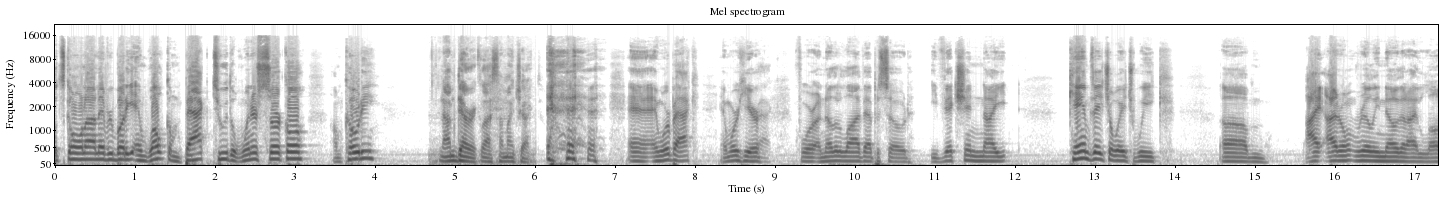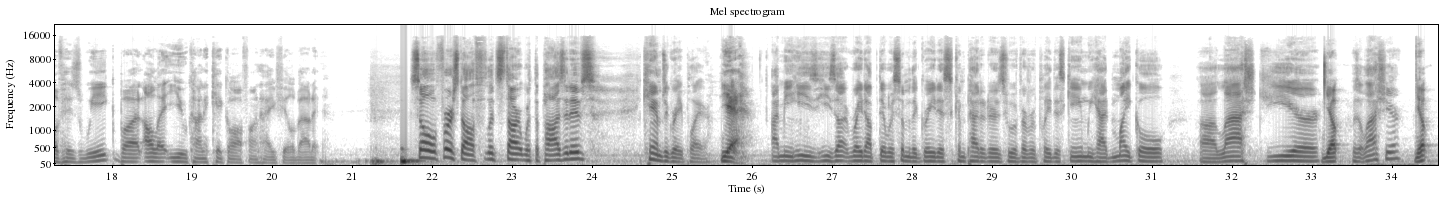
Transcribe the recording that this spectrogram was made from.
What's going on, everybody? And welcome back to the Winner Circle. I'm Cody. And I'm Derrick, last time I checked. and, and, we're back. And we're here back. for another live episode. Eviction night. Cam's HOH week. Um, I, I don't really know that I love his week, but I'll let you kind of kick off on how you feel about it. So, first off, let's start with the positives. Cam's a great player. Yeah. I mean, he's he's right up there with some of the greatest competitors who have ever played this game. We had Michael uh, last year. Yep. Was it last year? Yep.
